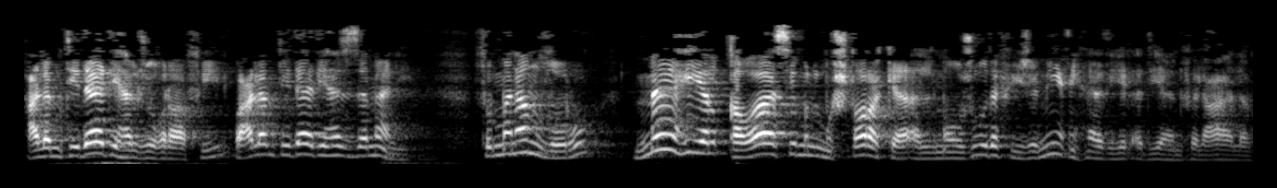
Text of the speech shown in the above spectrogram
على امتدادها الجغرافي وعلى امتدادها الزماني. ثم ننظر ما هي القواسم المشتركة الموجودة في جميع هذه الأديان في العالم؟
